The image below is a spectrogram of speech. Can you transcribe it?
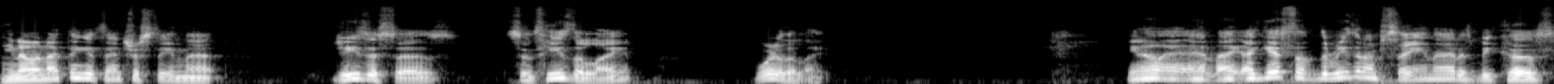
You know, and I think it's interesting that Jesus says, since He's the light, we're the light. You know, and I, I guess the, the reason I'm saying that is because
